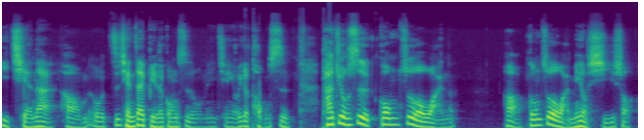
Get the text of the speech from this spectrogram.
以前啊，好，我之前在别的公司，我们以前有一个同事，他就是工作完了，好，工作完没有洗手，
